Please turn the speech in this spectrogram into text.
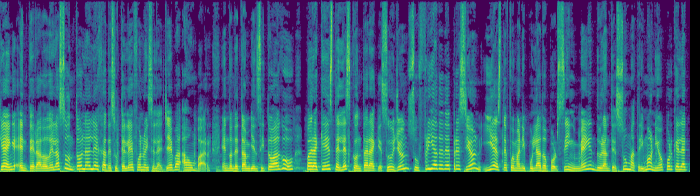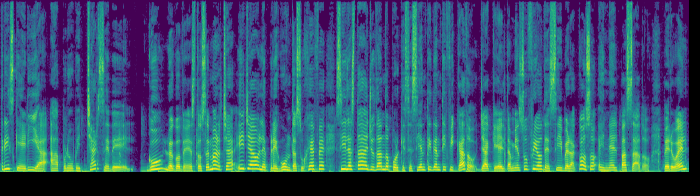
Heng, enterado del asunto, la aleja de su teléfono y se la lleva a un bar, en donde también citó a Gu para que éste les contara que Suyun sufría de depresión y este fue manipulado por Sing Meng durante su matrimonio porque la actriz quería aprovecharse de él. Gu luego de esto se marcha y Yao le pregunta a su jefe si la está ayudando porque se siente identificado, ya que él también sufrió de ciberacoso en el pasado, pero él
